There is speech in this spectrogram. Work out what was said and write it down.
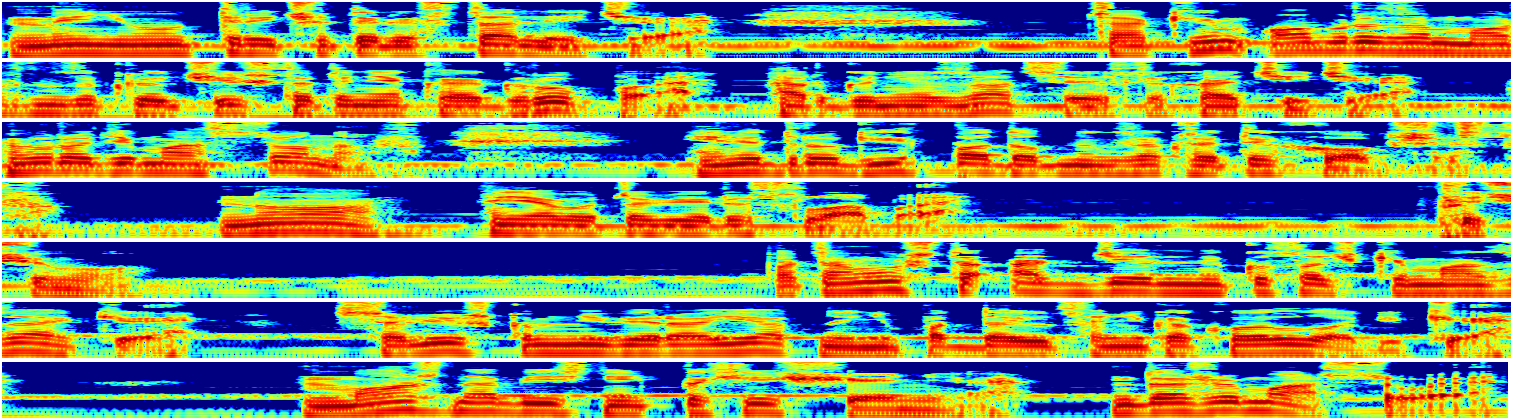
минимум 3-4 столетия. Таким образом, можно заключить, что это некая группа, организация, если хотите, вроде масонов, или других подобных закрытых обществ. Но я в это верю слабо. Почему? Потому что отдельные кусочки мозаики слишком невероятны и не поддаются никакой логике. Можно объяснить похищение, даже массовое.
